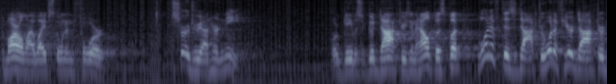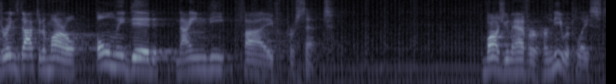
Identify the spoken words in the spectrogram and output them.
Tomorrow, my wife's going in for surgery on her knee. Lord gave us a good doctor, he's going to help us. But what if this doctor, what if your doctor, Doreen's doctor tomorrow, only did 95%? Tomorrow she's going to have her, her knee replaced.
